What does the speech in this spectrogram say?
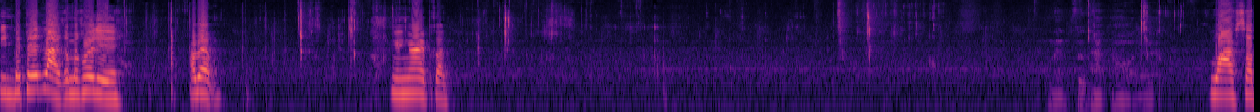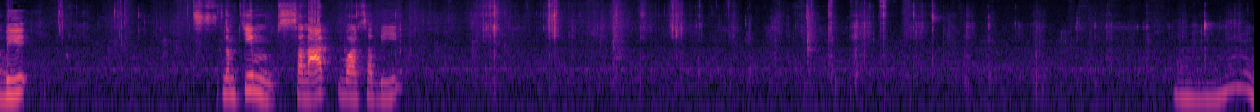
กินไปเพชรหลายก็ไม่ค่อยดี เอาแบบ ง่ายๆไปก่อน เหมือนฝึกหัดห่อเลยอะวาซาบิ น้ำจิ้มสลัดวาซาบิ อืม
